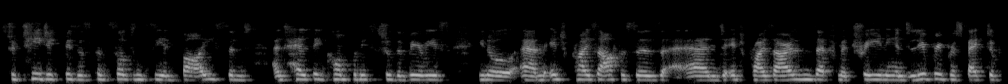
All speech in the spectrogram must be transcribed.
strategic business consultancy advice and and helping companies through the various you know um, enterprise offices and Enterprise Ireland that from a training and delivery perspective.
